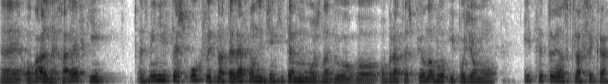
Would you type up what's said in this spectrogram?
e, owalne HF-ki. Zmienili też uchwyt na telefon i dzięki temu można było go obracać pionowo i poziomo. I cytując klasyka,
